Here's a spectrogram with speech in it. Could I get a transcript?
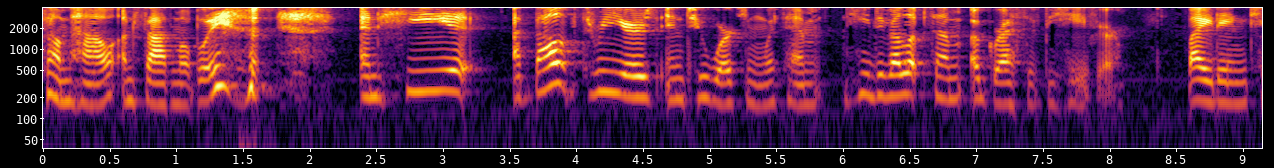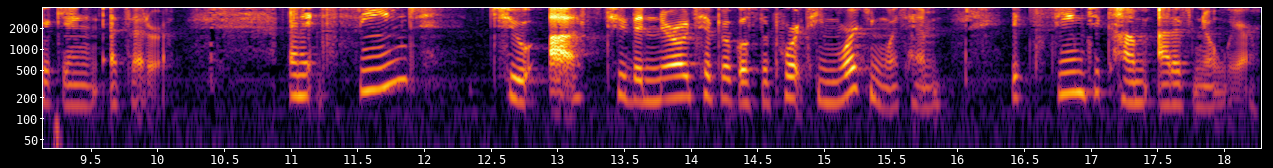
somehow, unfathomably. and he, about three years into working with him, he developed some aggressive behavior, biting, kicking, etc. And it seemed to us, to the neurotypical support team working with him, it seemed to come out of nowhere.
